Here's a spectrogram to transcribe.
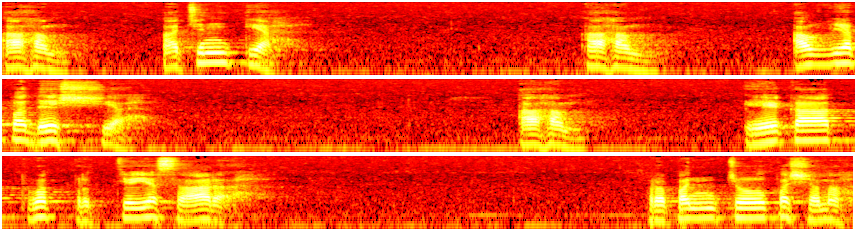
अहम अचिंत्य अहम अव्यपदेश्य। अहम एकात्मप्रत्ययसारः प्रपञ्चोपशमः।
